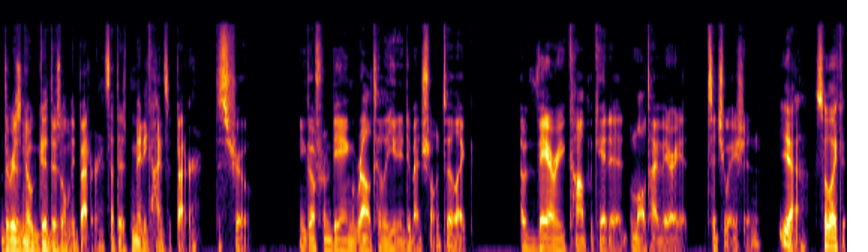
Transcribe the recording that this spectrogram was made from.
there is no good, there's only better. It's that there's many kinds of better. That's true. You go from being relatively unidimensional to like a very complicated multivariate situation. Yeah. So like,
